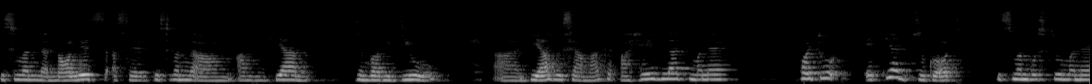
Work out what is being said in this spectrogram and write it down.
কিছুমান নলেজ আছে কিছুমান জ্ঞান যোনবোৰ আমি দিওঁ দিয়া হৈছে আমাক। সেইবিলাক মানে হয়তো এতিয়া যুগত কিছুমান বস্তু মানে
